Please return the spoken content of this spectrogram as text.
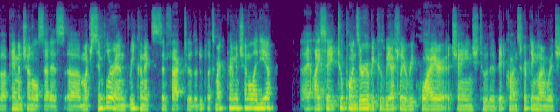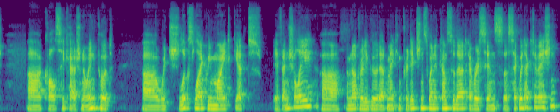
uh, payment channels that is uh, much simpler and reconnects, in fact, to the duplex micropayment channel idea. I, I say 2.0 because we actually require a change to the Bitcoin scripting language called SigHash no input, which looks like we might get eventually. I'm not really good at making predictions when it comes to that ever since SegWit activation.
